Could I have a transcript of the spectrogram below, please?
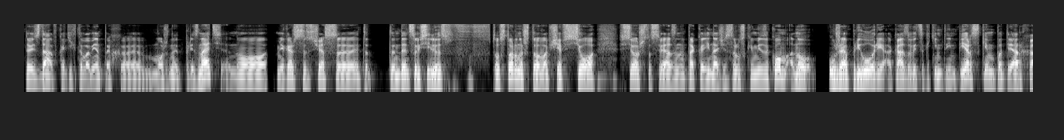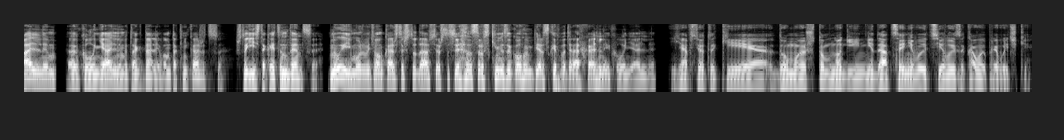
То есть, да, в каких-то моментах э, можно это признать, но мне кажется, сейчас э, этот тенденция усиливалась в, в ту сторону, что вообще все, все, что связано так или иначе с русским языком, оно уже априори оказывается каким-то имперским, патриархальным, э, колониальным и так далее. Вам так не кажется? Что есть такая тенденция? Ну и, может быть, вам кажется, что да, все, что связано с русским языком, имперское, патриархальное и колониальное. Я все-таки думаю, что многие недооценивают силу языковой привычки.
